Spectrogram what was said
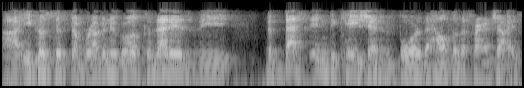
uh, ecosystem revenue growth because that is the the best indication for the health of the franchise.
